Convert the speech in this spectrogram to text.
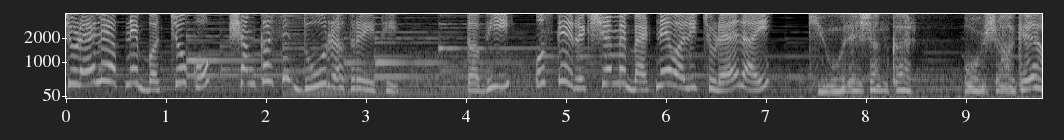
चुड़ैले अपने बच्चों को शंकर से दूर रख रही थी। तभी उसके रिक्शे में बैठने वाली चुड़ैल आई। क्यों रे शंकर? होश आ गया?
